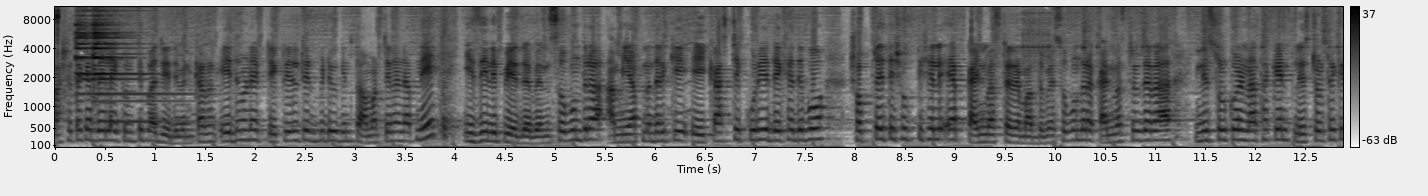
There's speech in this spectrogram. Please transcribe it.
পাশে থাকা বেল আইকনটি বাজিয়ে দেবেন। কারণ এই ধরনের টেক রিলেটেড ভিডিও কিন্তু আমার চ্যানেলে আপনি ইজিলি পেয়ে যাবেন। সো বন্ধুরা, আমি আপনাদেরকে এই কাজটি করিয়ে দেখে দেবো সবচাইতে শক্তিশালী অ্যাপ কাইনমাস্টারের মাধ্যমে। সো বন্ধুরা কাইনমাস্টার যারা ইনস্টল করে না থাকেন প্লে স্টোর থেকে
